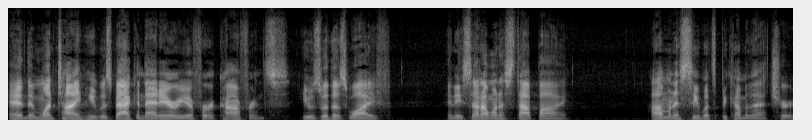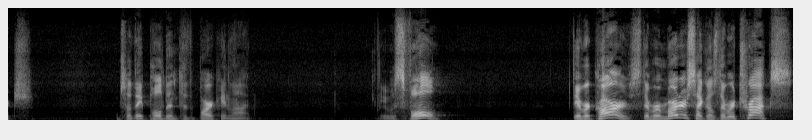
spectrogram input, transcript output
And then one time he was back in that area for a conference. He was with his wife, and he said, I want to stop by. I want to see what's become of that church. So they pulled into the parking lot. It was full. There were cars, there were motorcycles, there were trucks.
